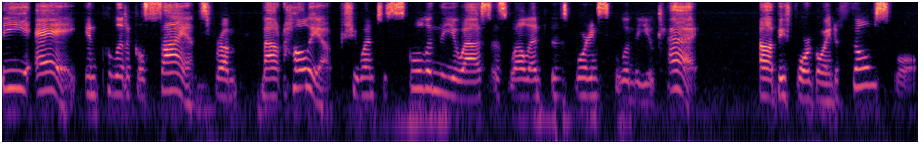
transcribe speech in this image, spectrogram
BA in political science from Mount Holyoke. She went to school in the US as well as boarding school in the UK uh, before going to film school.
